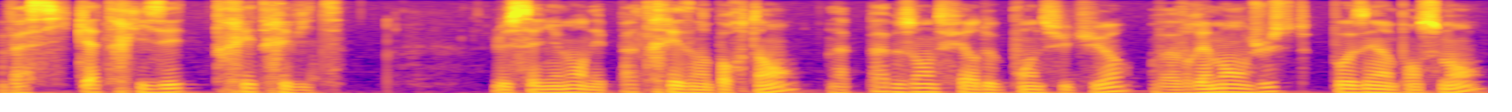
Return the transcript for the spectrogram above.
va cicatriser très très vite. Le saignement n'est pas très important, on n'a pas besoin de faire de point de suture, on va vraiment juste poser un pansement,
